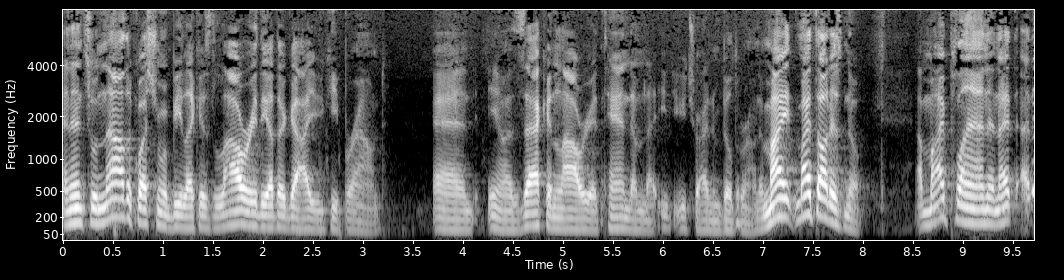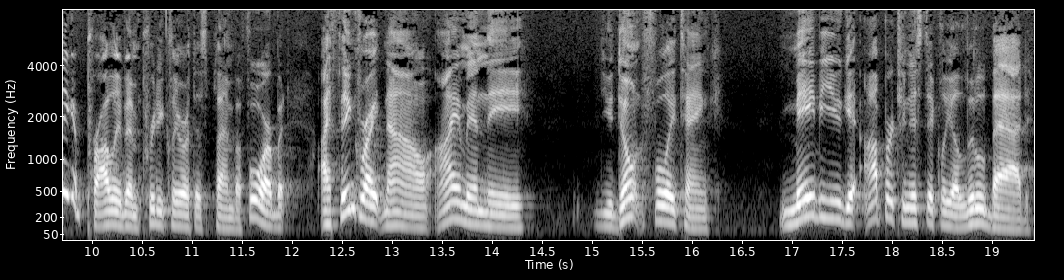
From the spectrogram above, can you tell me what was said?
And then so now the question would be like, is Lauri the other guy you keep around? And you know, Zach and Lauri a tandem that you, you try and build around. And my, my thought is no. And my plan, and I, I think I've probably been pretty clear with this plan before, but I think right now I'm in the you don't fully tank. Maybe you get opportunistically a little bad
